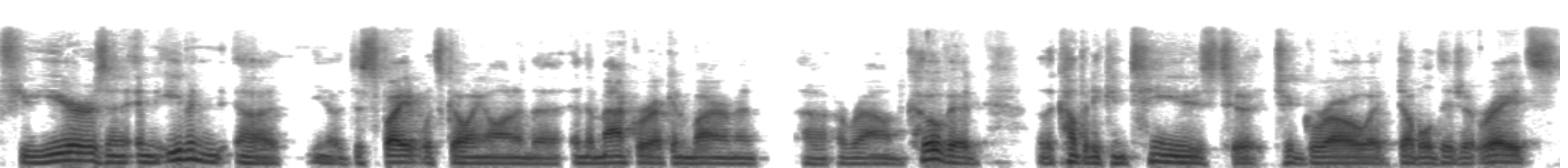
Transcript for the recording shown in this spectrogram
few years, and, and even uh, you know, despite what's going on in the in the macroeconomic environment uh, around COVID, the company continues to to grow at double digit rates.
